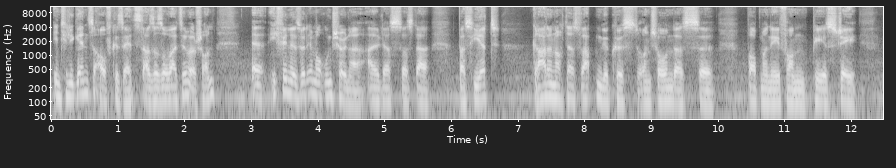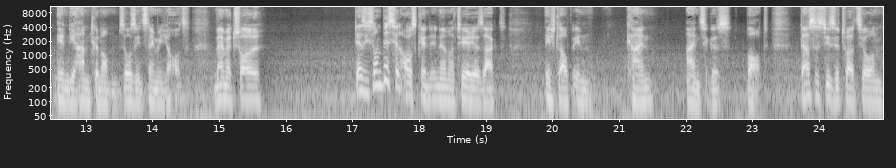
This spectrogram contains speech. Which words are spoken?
Intelligenz aufgesetzt. Also soweit sind wir schon. Äh, ich finde, es wird immer unschöner, all das, was da passiert. Gerade noch das Wappen geküsst und schon das äh, Portemonnaie von PSG in die Hand genommen. So sieht's nämlich aus. Mehmet Scholl, der sich so ein bisschen auskennt in der Materie, sagt, ich glaube Ihnen kein einziges Wort. Das ist die Situation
